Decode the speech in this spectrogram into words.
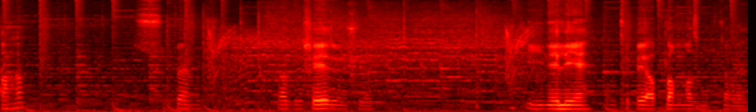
Aha. Süpermiş. Bak bu şeye dönüşüyor. İğneliye. Bunun tepeye atlanmaz muhtemelen.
